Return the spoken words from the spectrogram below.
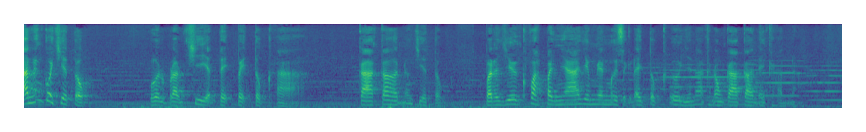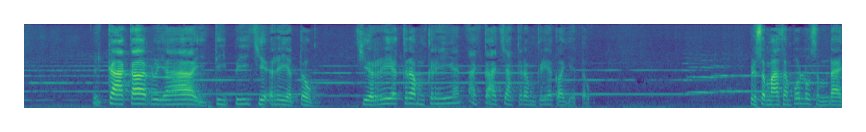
អានឹងក៏ជាទុកពលប្រាប់ជាតិបិទុក្ខាការកើតនឹងជាទុក្ខប៉ុន្តែយើងខ្វះបញ្ញាយើងមានមើលសេចក្តីទុកឃើញណាក្នុងការកើតនៃខណ្ឌណាការកើតរួចហើយទី2ជារាទុកជារាក្រំគ្រាអាចការចាស់ក្រំគ្រាក៏ជាទុកព្រះសម្មាសម្ពុទ្ធលោកសម្ដែង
